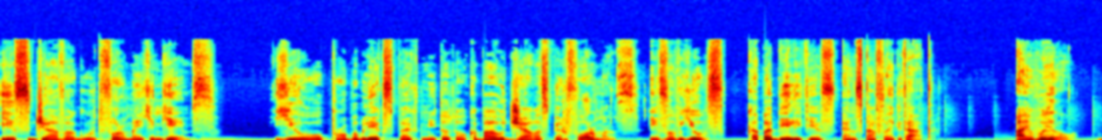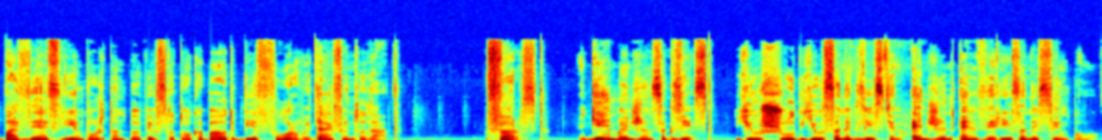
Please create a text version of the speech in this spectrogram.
Is Java good for making games? You probably expect me to talk about Java's performance, ease of use, capabilities and stuff like that. I will, but there are three important topics to talk about before we dive into that. First, game engines exist. You should use an existing engine and the reason is simple.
